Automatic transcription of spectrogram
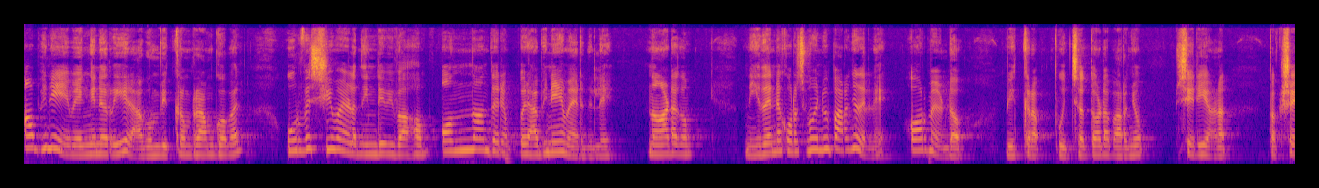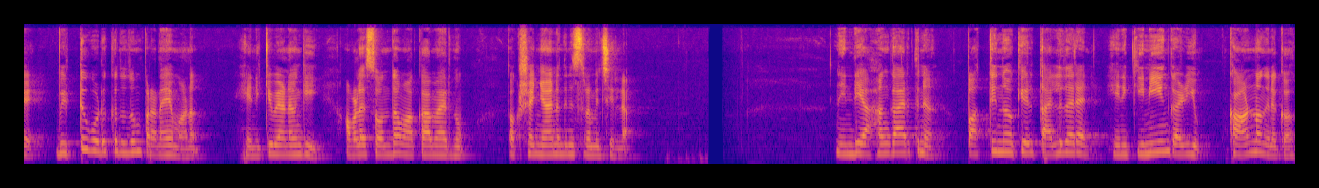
അഭിനയം എങ്ങനെ റിയലാകും വിക്രം രാംഗോപാൽ? ഉർവശിയുമായുള്ള നിന്റെ വിവാഹം ഒന്നാം തരം ഒരു അഭിനയമായിരുന്നില്ലേ? നാടകം. നീ തന്നെ കുറച്ചു മുൻപ് പറഞ്ഞതല്ലേ? ഓർമ്മയുണ്ടോ? വിക്രം പുച്ഛത്തോടെ പറഞ്ഞു ശരിയാണ്. പക്ഷേ വിട്ടുകൊടുക്കുന്നതും പ്രണയമാണ്. എനിക്ക് വേണമെങ്കിൽ അവളെ സ്വന്തമാക്കാമായിരുന്നു. പക്ഷെ ഞാനതിന് ശ്രമിച്ചില്ല. നിന്റെ അഹങ്കാരത്തിന് പത്തി നോക്കിയൊരു തല്ല് തരാൻ എനിക്ക് ഇനിയും കഴിയും. കാണണോ നിനക്ക്?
